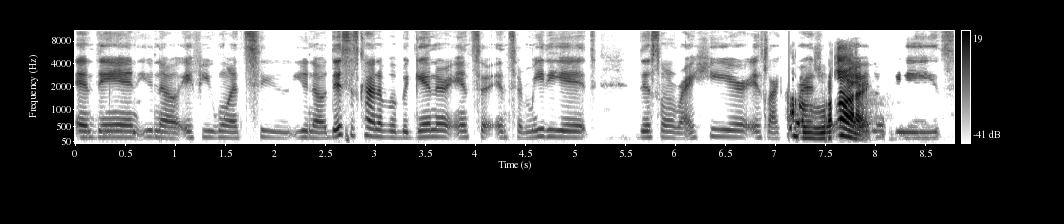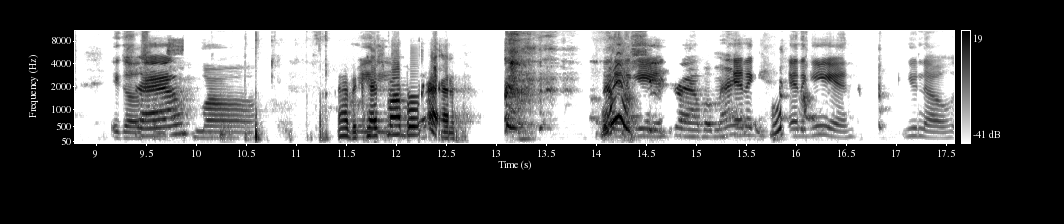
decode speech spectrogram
And then, you know, if you want to, you know, this is kind of a beginner into intermediate. This one right here is like Oh, gradual Lord. beads. It goes Child. from small. I had to catch my breath. And again, grab and, ag- and again, you know,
